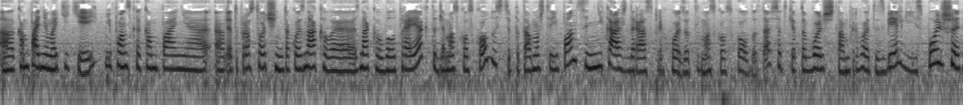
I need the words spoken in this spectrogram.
А, компания YKK, японская компания, э, это просто очень такой знаковый, знаковый был проект для Московской области, потому что японцы не каждый раз приходят в Московскую область, да, все-таки это больше там приходят из Бельгии, из Польши,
